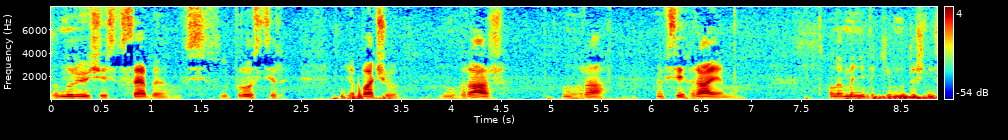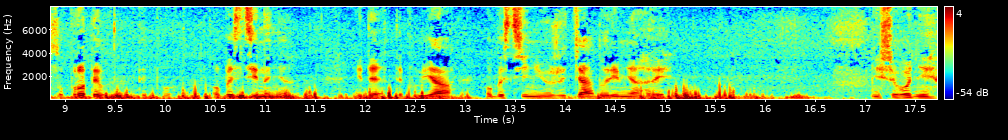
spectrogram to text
занурюючись в себе, у простір, я бачу, ну гра ж, ну гра. Ми всі граємо. Але в мені такий внутрішній супротив, типу, обезцінення іде. Типу, я обезцінюю життя до рівня гри. І сьогодні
